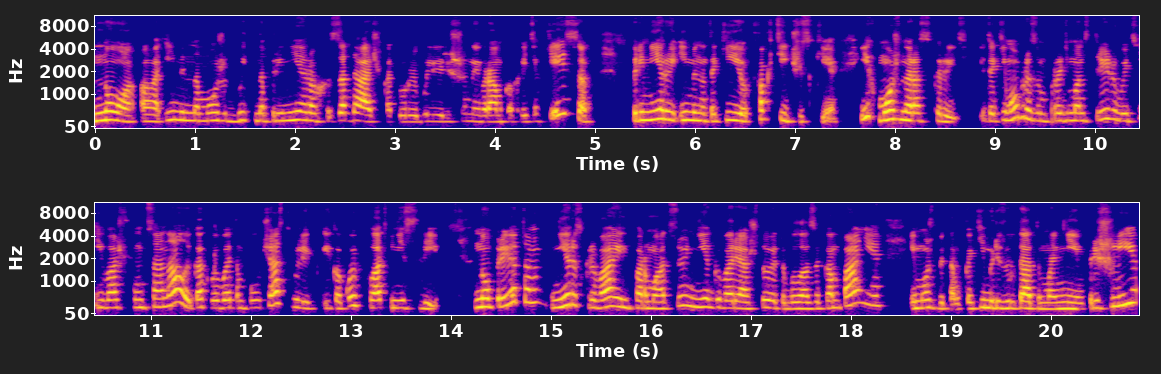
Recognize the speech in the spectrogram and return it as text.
но а, именно, может быть, на примерах задач, которые были решены в рамках этих кейсов, примеры именно такие фактические, их можно раскрыть и таким образом продемонстрировать и ваш функционал, и как вы в этом поучаствовали, и какой вклад внесли, но при этом не раскрывая информацию, не говоря, что это была за компания, и, может быть, там, каким результатом они пришли,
